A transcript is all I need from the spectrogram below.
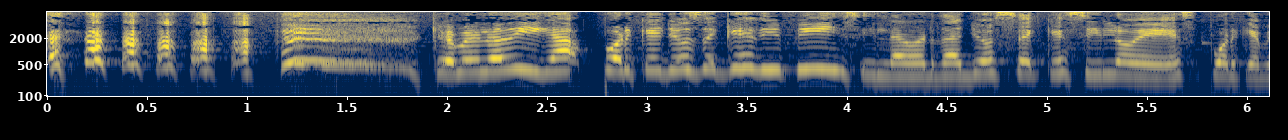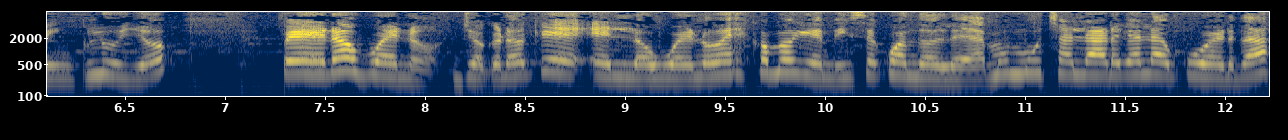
que me lo diga, porque yo sé que es difícil, la verdad yo sé que sí lo es, porque me incluyo. Pero bueno, yo creo que en lo bueno es como quien dice, cuando le damos mucha larga a la cuerda,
